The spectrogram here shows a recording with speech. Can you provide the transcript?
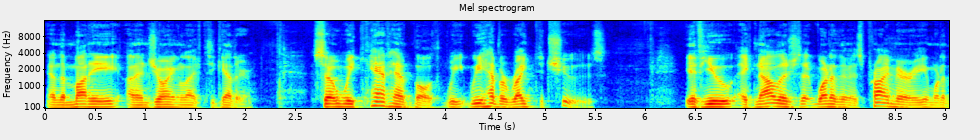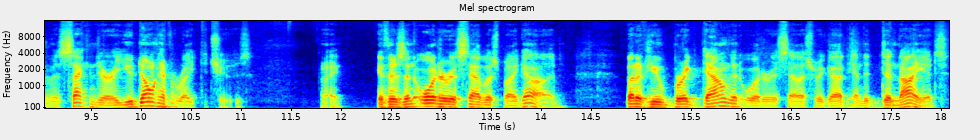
and the money on enjoying life together. So we can't have both. We, we have a right to choose. If you acknowledge that one of them is primary and one of them is secondary, you don't have a right to choose, right? If there's an order established by God, but if you break down that order established by God and deny it,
